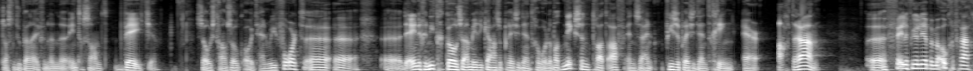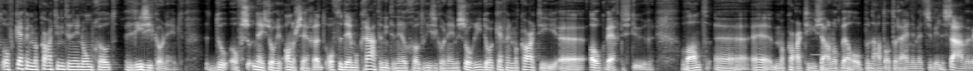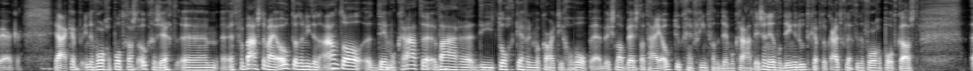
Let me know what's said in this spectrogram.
Dat is natuurlijk wel even een eh, interessant weetje. Zo is trouwens ook ooit Henry Ford de enige niet gekozen Amerikaanse president geworden. Want Nixon trad af en zijn vicepresident ging er achteraan. Uh, velen van jullie hebben me ook gevraagd of Kevin McCarthy niet een enorm groot risico neemt of nee, sorry, anders zeggen, of de Democraten niet een heel groot risico nemen, sorry, door Kevin McCarthy uh, ook weg te sturen. Want uh, McCarthy zou nog wel op een aantal terreinen met ze willen samenwerken. Ja, ik heb in de vorige podcast ook gezegd, um, het verbaasde mij ook dat er niet een aantal Democraten waren die toch Kevin McCarthy geholpen hebben. Ik snap best dat hij ook natuurlijk geen vriend van de Democraten is en heel veel dingen doet. Ik heb het ook uitgelegd in de vorige podcast.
